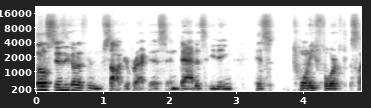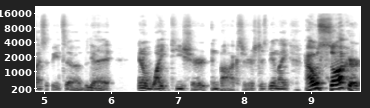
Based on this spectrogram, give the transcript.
little Susie comes from soccer practice, and Dad is eating his twenty fourth slice of pizza of the Yeah. day in a white T shirt and boxers, just being like, "How was soccer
